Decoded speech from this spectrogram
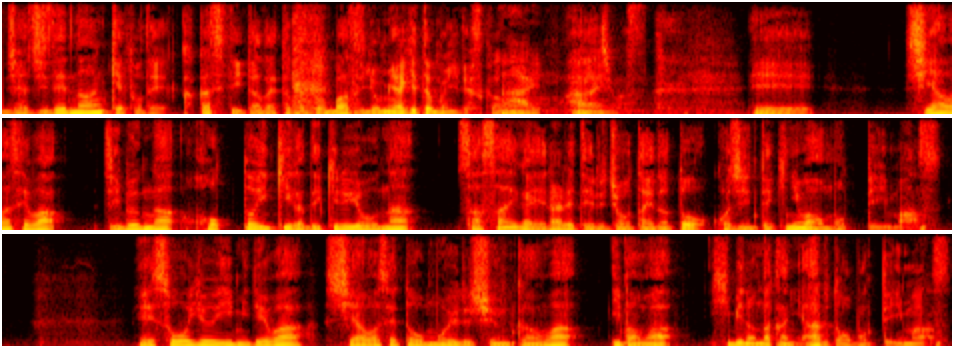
じゃあ事前のアンケートで書かせていただいたことを まず読み上げてもいいですか？はい、お願いします。えー幸せは自分がほっと息ができるような支えが得られている状態だと個人的には思っています。えーそういう意味では幸せと思える瞬間は今は日々の中にあると思っています。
